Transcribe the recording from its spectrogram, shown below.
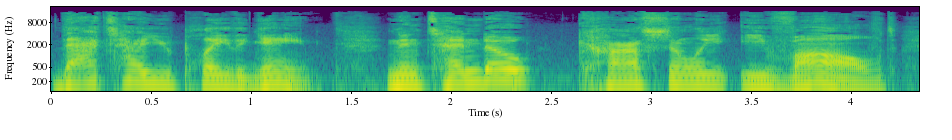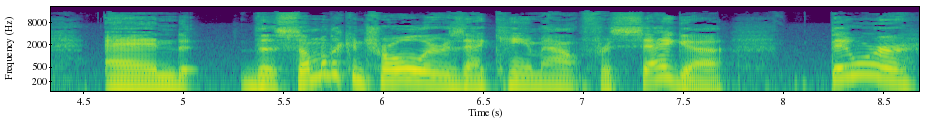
That's how you play the game. Nintendo constantly evolved and the, some of the controllers that came out for Sega, they were,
